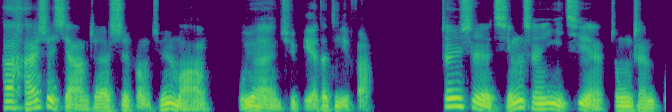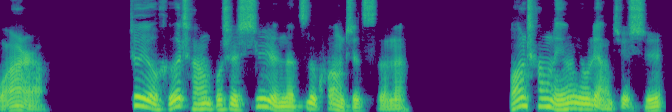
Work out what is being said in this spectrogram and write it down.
他还是想着侍奉君王，不愿去别的地方，真是情深意切，忠贞不二啊！这又何尝不是诗人的自况之词呢？王昌龄有两句诗：“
